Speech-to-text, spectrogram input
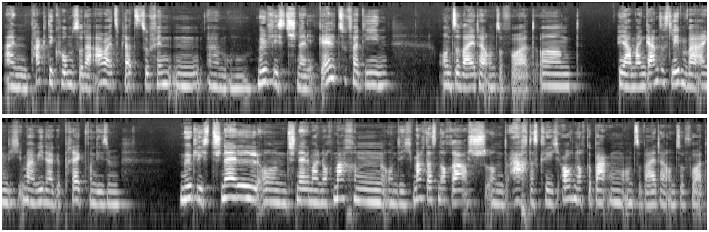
einen Praktikums- oder Arbeitsplatz zu finden, ähm, um möglichst schnell Geld zu verdienen und so weiter und so fort. Und ja, mein ganzes Leben war eigentlich immer wieder geprägt von diesem möglichst schnell und schnell mal noch machen und ich mache das noch rasch und ach, das kriege ich auch noch gebacken und so weiter und so fort.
